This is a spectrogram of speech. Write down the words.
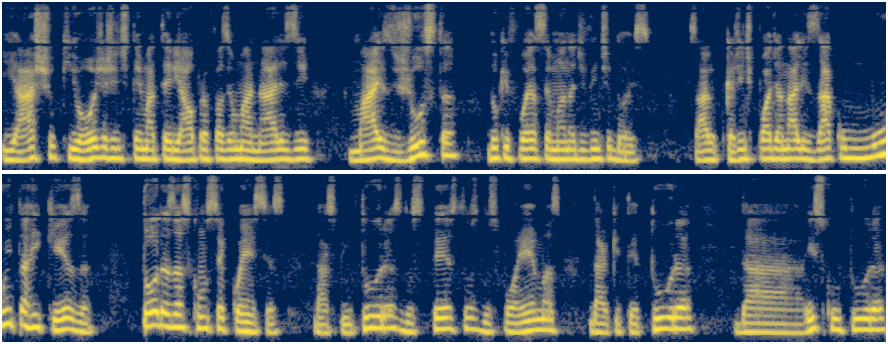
e acho que hoje a gente tem material para fazer uma análise mais justa do que foi a semana de 22, sabe? Porque a gente pode analisar com muita riqueza todas as consequências das pinturas, dos textos, dos poemas, da arquitetura, da escultura,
